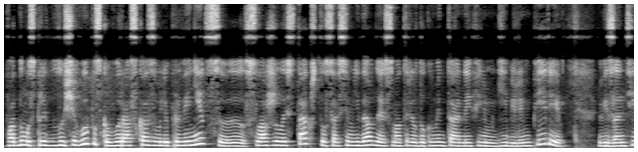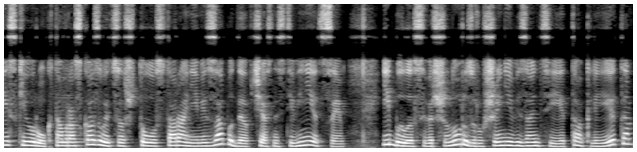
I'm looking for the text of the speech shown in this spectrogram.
В одном из предыдущих выпусков вы рассказывали про Венецию. Сложилось так, что совсем недавно я смотрел документальный фильм «Гибель империи. Византийский урок». Там рассказывается, что стараниями Запада, в частности Венеции, и было совершено разрушение Византии. Так ли это?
